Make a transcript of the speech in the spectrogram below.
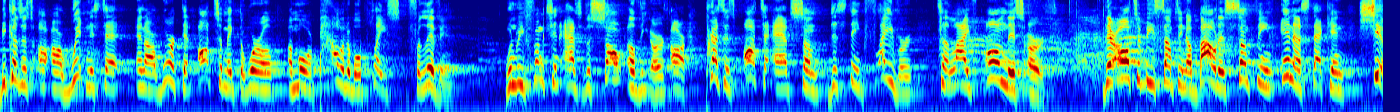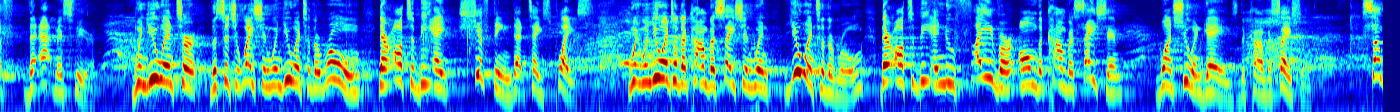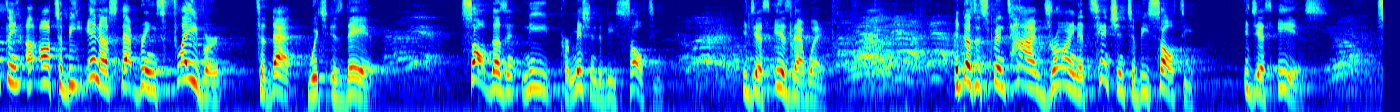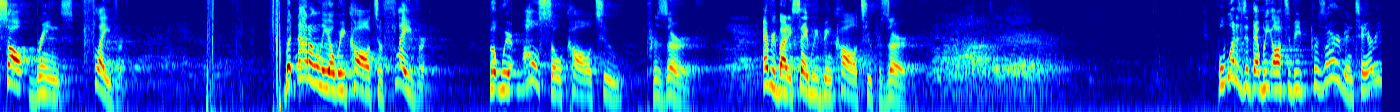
Because it's our, witness that, and our work that ought to make the world a more palatable place for living. When we function as the salt of the earth, our presence ought to add some distinct flavor to life on this earth. There ought to be something about us, something in us that can shift the atmosphere. When you enter the situation, when you enter the room, there ought to be a shifting that takes place. When, when you enter the conversation, when you enter the room, there ought to be a new flavor on the conversation once you engage the conversation. Something uh, ought to be in us that brings flavor to that which is dead. Salt doesn't need permission to be salty, it just is that way. It doesn't spend time drawing attention to be salty, it just is. Salt brings flavor. But not only are we called to flavor, but we're also called to preserve. Everybody say we've been called to preserve. Well, what is it that we ought to be preserving, Terry?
